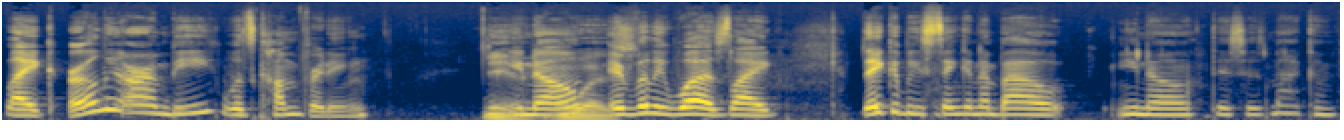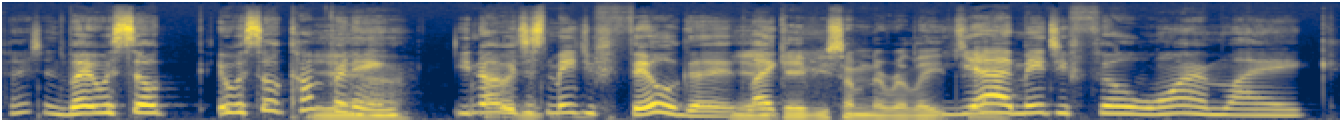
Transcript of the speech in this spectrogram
like early R&B was comforting yeah, you know it, it, really was like they could be singing about you know this is my confessions but it was so it was so comforting Yeah. you know it just made you feel good yeah, it like gave you something to relate to. yeah it made you feel warm like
